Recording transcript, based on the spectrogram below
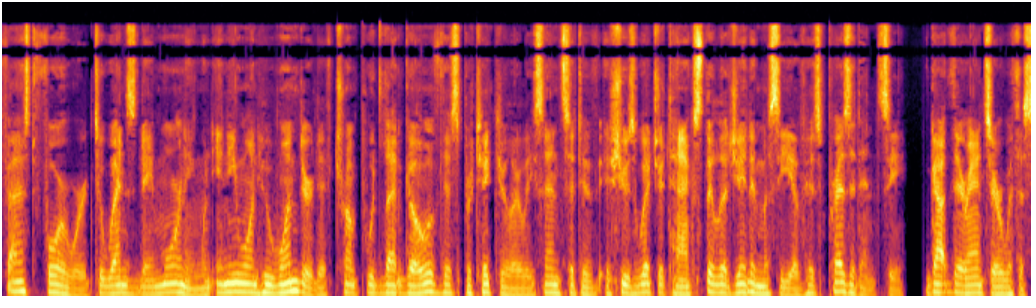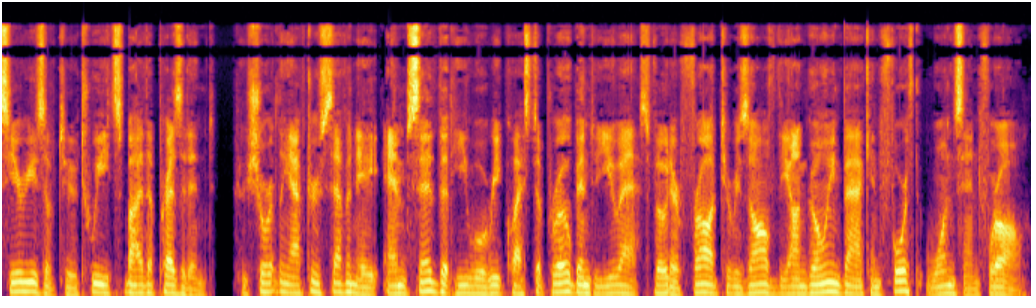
Fast forward to Wednesday morning when anyone who wondered if Trump would let go of this particularly sensitive issues which attacks the legitimacy of his presidency, got their answer with a series of two tweets by the president, who shortly after 7 a.m. said that he will request a probe into U.S. voter fraud to resolve the ongoing back and forth once and for all.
